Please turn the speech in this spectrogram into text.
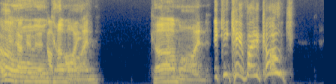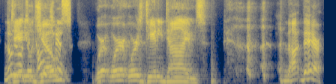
Oh, come on, come on. He can't find a coach. No, Daniel Jones. Where, where, where's Danny Dimes? Not there.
